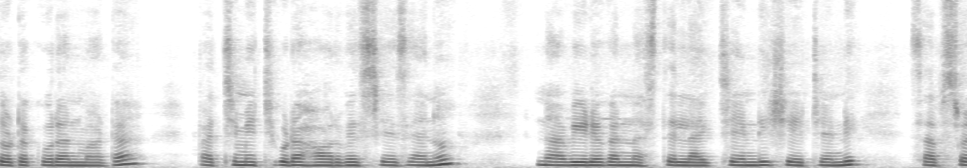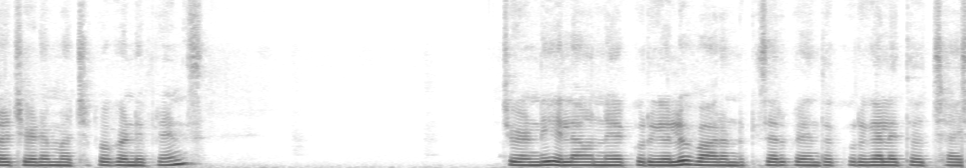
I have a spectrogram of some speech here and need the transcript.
తోటకూర అనమాట పచ్చిమిర్చి కూడా హార్వెస్ట్ చేశాను. నా వీడియో కానీ నచ్చితే లైక్ చేయండి షేర్ చేయండి సబ్స్క్రైబ్ చేయడం మర్చిపోకండి ఫ్రెండ్స్. చూడండి ఎలా ఉన్నాయో కూరగాయలు. వారానికి సరిపోయేంత కూరగాయలు అయితే వచ్చాయి.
